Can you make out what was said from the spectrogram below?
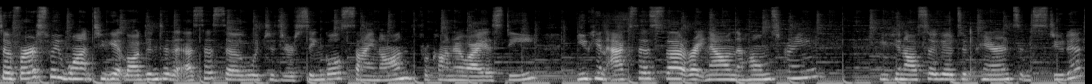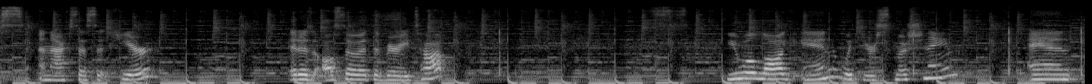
So first we want to get logged into the SSO, which is your single sign-on for Conroe ISD. You can access that right now on the home screen. You can also go to parents and students and access it here. It is also at the very top. You will log in with your Smush name and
